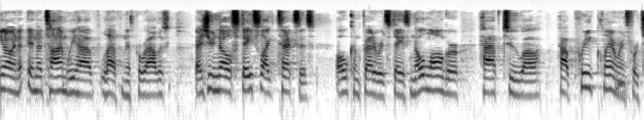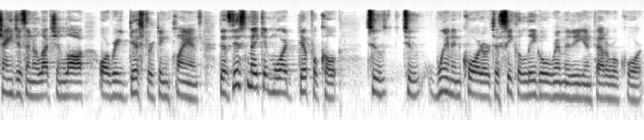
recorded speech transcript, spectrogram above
You know, in, in the time we have left, Ms. Perales, as you know, states like Texas, old Confederate states, no longer have to uh, have pre-clearance for changes in election law or redistricting plans. Does this make it more difficult to, to win in court or to seek a legal remedy in federal court?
